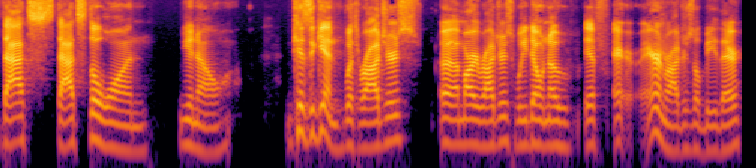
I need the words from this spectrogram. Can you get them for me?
That's that's the one." You know, because again, with Rodgers, uh, Amari Rodgers, we don't know if Aaron Rodgers will be there.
